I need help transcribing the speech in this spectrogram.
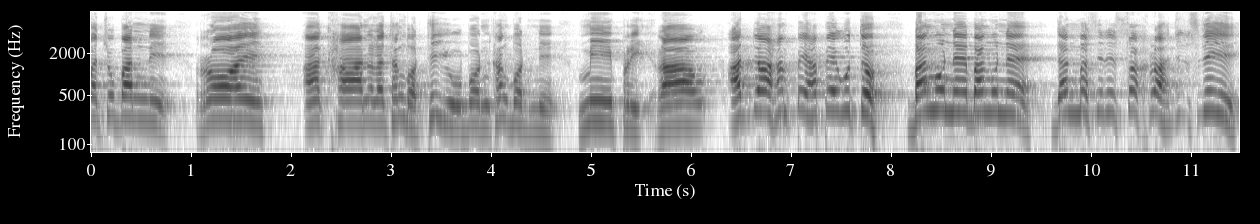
ปัจจุบันนี่รอยอาคารอะไรทั้งหมดที่อยู่บนข้างบนนี่มีปริราว ada hampir-hampir utuh bangunnya bangunnya dan masjid Sakhrah sendiri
